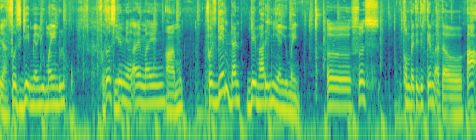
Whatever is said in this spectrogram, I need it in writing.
Yeah. First game yang you main dulu. First game yang I main, Ah, mu- first game dan game hari ini yang you main. uh, first competitive game atau Ah,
